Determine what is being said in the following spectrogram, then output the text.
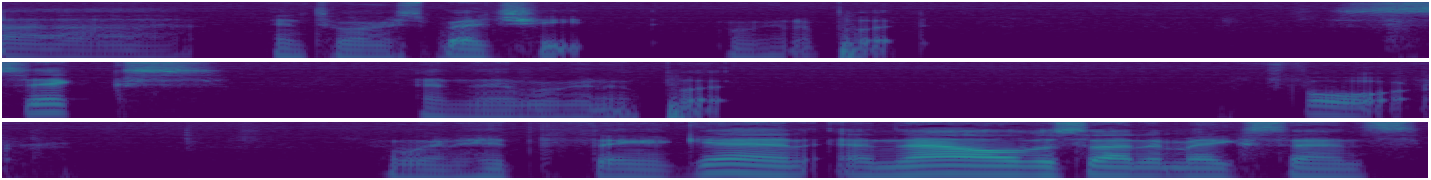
uh, into our spreadsheet. We're going to put six, and then we're going to put four. I'm going to hit the thing again, and now all of a sudden it makes sense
